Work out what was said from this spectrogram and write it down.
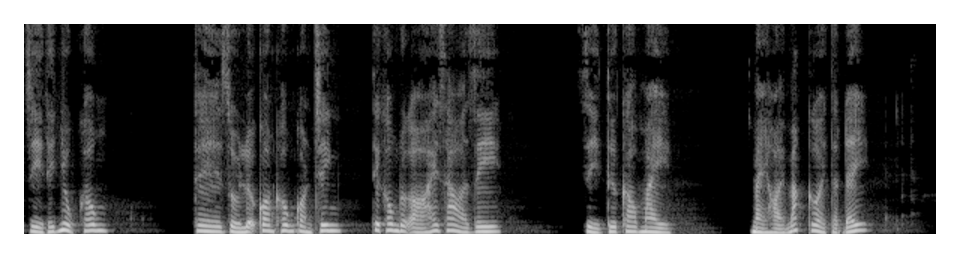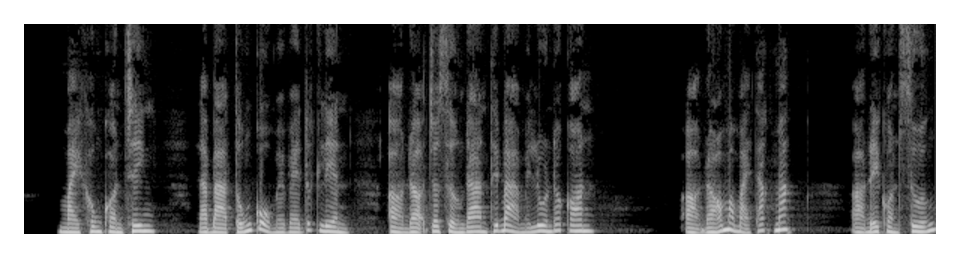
Dì thấy nhục không? Thế rồi lỡ con không còn trinh thì không được ở hay sao hả dì? Dì tư cao mày. Mày hỏi mắc cười thật đấy. Mày không còn trinh là bà tống cổ mày về đất liền ở đợ cho sưởng đan thấy bà mới luôn đó con. Ở đó mà mày thắc mắc ở đây còn sướng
